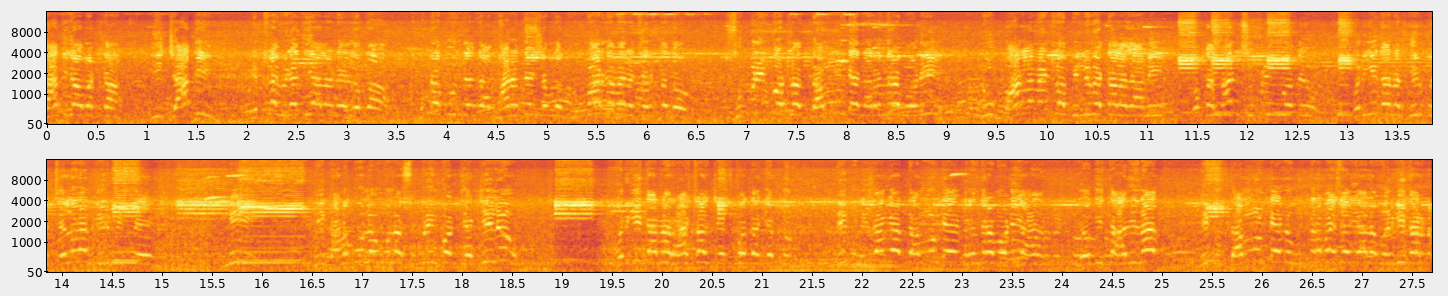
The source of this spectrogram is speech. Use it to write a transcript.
జాతి కాబట్టి ఈ జాతి ఎట్లా విడదీయాలనేది ఒక కుట్రపూరితంగా భారతదేశంలో దుర్మార్గమైన చరిత్రతో సుప్రీంకోర్టులో దమ్ముంటే నరేంద్ర మోడీ నువ్వు పార్లమెంట్లో బిల్లు పెట్టాలా కానీ ఒకసారి సుప్రీంకోర్టు వర్గీకరణ తీర్పు చెల్లడం తీర్పిస్తే నీ నీకు అనుకూలంగా ఉన్న సుప్రీంకోర్టు జడ్జీలు వర్గీకరణ రాష్ట్రాలు చేసుకోవద్దని చెప్తుంది నీకు నిజంగా దమ్ముంటే నరేంద్ర మోడీ యోగి ఆదినాథ్ నీకు దమ్ముంటే నువ్వు ఉత్తరప్రదేశ్ చేయాలి వర్గీకరణ?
